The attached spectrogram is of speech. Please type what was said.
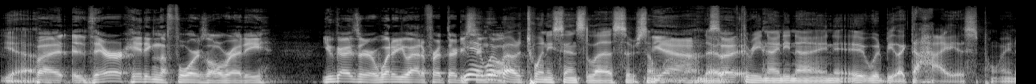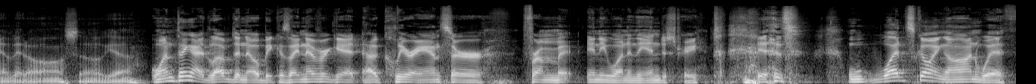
Yeah. but they're hitting the fours already. You guys are. What are you at for a 30 yeah, single? we're about twenty cents less or something. Yeah, around there, so- like three ninety nine. It would be like the highest point of it all. So yeah. One thing I'd love to know because I never get a clear answer from anyone in the industry is what's going on with.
